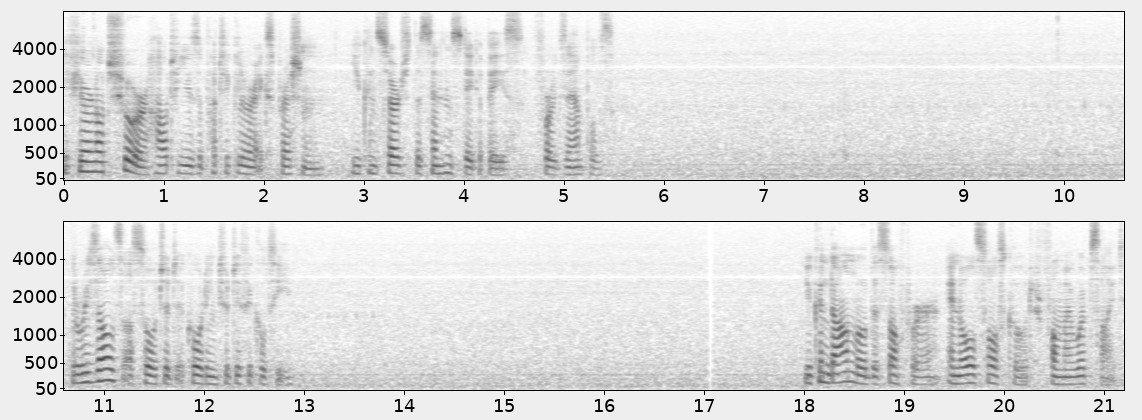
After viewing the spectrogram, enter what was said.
If you're not sure how to use a particular expression, you can search the sentence database for examples. The results are sorted according to difficulty. You can download the software and all source code from my website.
